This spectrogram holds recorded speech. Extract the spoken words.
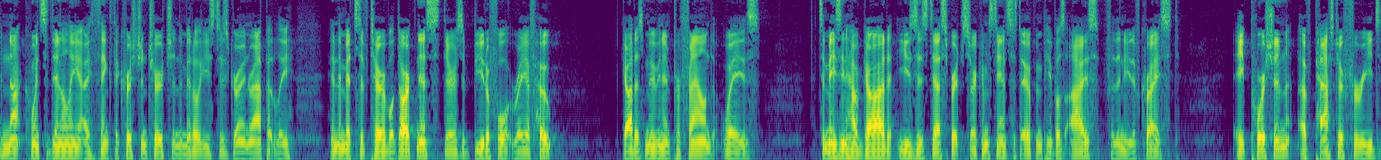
And not coincidentally, I think the Christian church in the Middle East is growing rapidly. In the midst of terrible darkness, there is a beautiful ray of hope. God is moving in profound ways. It's amazing how God uses desperate circumstances to open people's eyes for the need of Christ. A portion of Pastor Farid's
